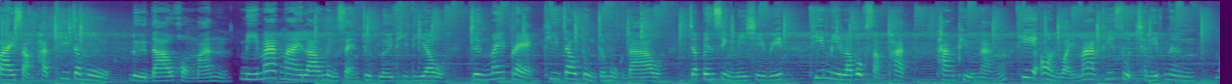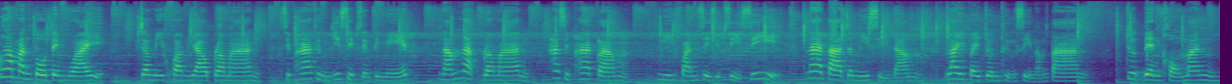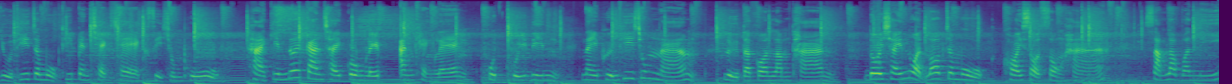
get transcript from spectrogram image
ปลายสัมผัสที่จมูกหรือดาวของมัน มีมากมายราว 1 0 0 0 0แสนจุดเลยทีเดียว จึงไม่แปลกที่เจ้าตุ่นจมูกดาว จะเป็นสิ่งมีชีวิตที่มีระบบสัมผัสทางผิวหนังที่อ่อนไหวมากที่สุดชนิดหนึ่ง เมื่อมันโตเต็มวัย จะมีความยาวประมาณ 15-20 เซนติเมตร น้ำหนักประมาณ 55 กรัม มีฟัน 44 ซี่ หน้าตาจะมีสีดำ ไล่ไปจนถึงสีน้ำตาล จุดเด่นของมันอยู่ที่จมูกที่เป็นแฉกๆ สีชมพู หากินด้วยการใช้กรงเล็บ อันแข็งแรง ขุดคุยดิน ในพื้นที่ชุ่มน้ำหรือตะกอนลำธารโดยใช้หนวดรอบจมูก คอยสอดส่องหาสำหรับวันนี้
